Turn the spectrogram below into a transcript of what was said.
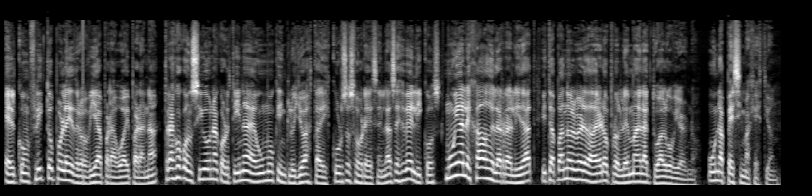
El conflicto por la hidrovía Paraguay-Paraná trajo consigo una cortina de humo que incluyó hasta discursos sobre desenlaces bélicos muy alejados de la realidad y tapando el verdadero problema del actual gobierno, una pésima gestión.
